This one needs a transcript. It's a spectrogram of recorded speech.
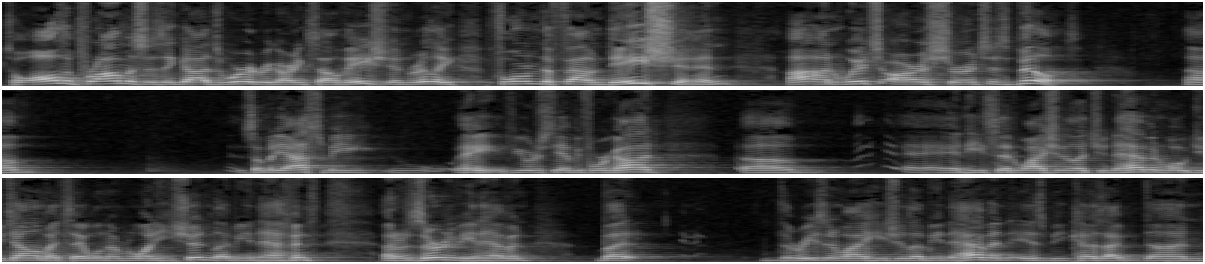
so, all the promises in God's Word regarding salvation really form the foundation uh, on which our assurance is built. Um, somebody asked me, hey, if you were to stand before God, um, and he said, Why should I let you into heaven? What would you tell him? I'd say, Well, number one, he shouldn't let me in heaven. I don't deserve to be in heaven. But the reason why he should let me into heaven is because I've done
